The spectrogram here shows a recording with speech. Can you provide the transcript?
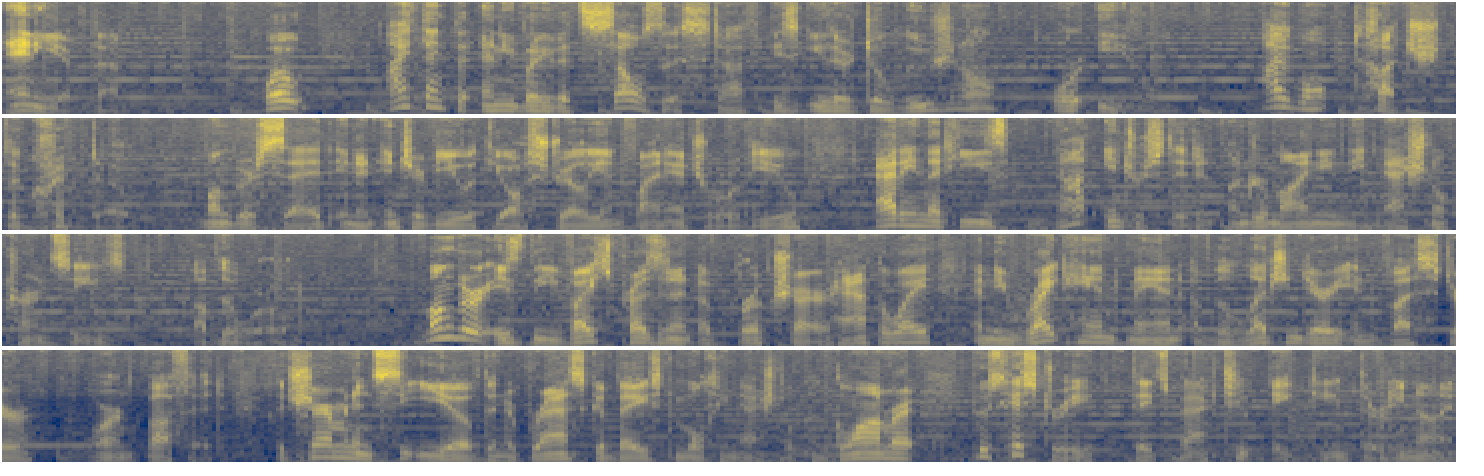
any of them. Quote, I think that anybody that sells this stuff is either delusional or evil. I won't touch the crypto, Munger said in an interview with the Australian Financial Review, adding that he's not interested in undermining the national currencies of the world. Munger is the vice president of Berkshire Hathaway and the right hand man of the legendary investor Warren Buffett, the chairman and CEO of the Nebraska based multinational conglomerate whose history dates back to 1839.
